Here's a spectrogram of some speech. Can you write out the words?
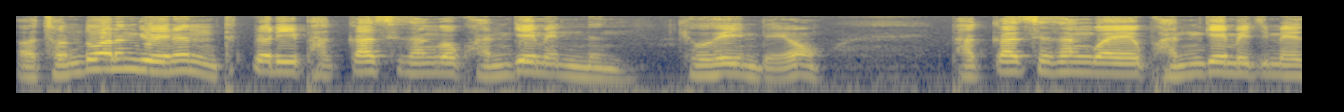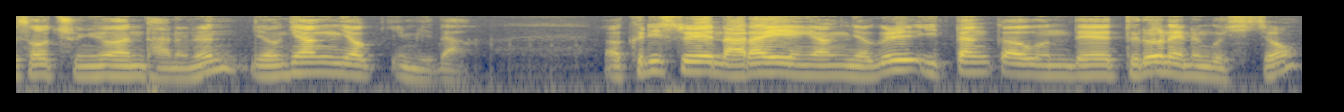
어, 전도하는 교회는 특별히 바깥 세상과 관계 맺는 교회인데요. 바깥 세상과의 관계 맺음에서 중요한 단어는 영향력입니다. 어, 그리스도의 나라의 영향력을 이 땅 가운데 드러내는 것이죠.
